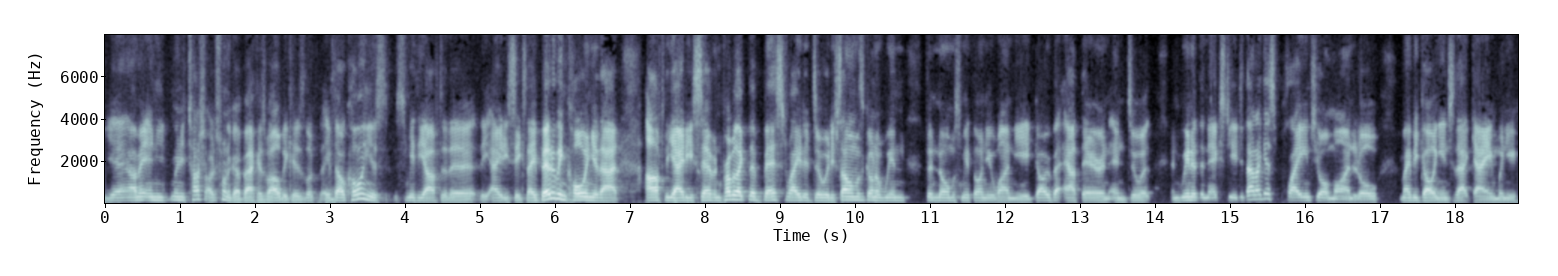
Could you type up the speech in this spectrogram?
Yeah, I mean, and you, when you touch, I just want to go back as well because look, if they were calling you Smithy after the the eighty six, they better have been calling you that after the eighty seven. Probably like the best way to do it. If someone was going to win the Norm Smith on you one year, go out there and, and do it and win it the next year. Did that, I guess, play into your mind at all? Maybe going into that game when you,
